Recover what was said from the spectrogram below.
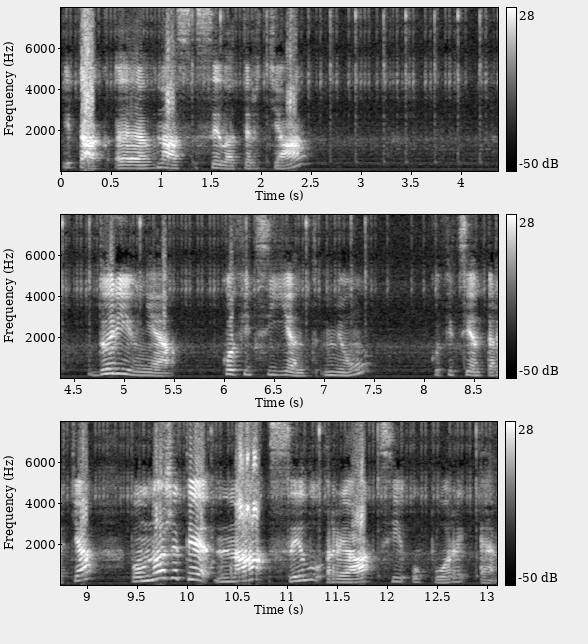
І так, е, в нас сила тертя дорівнює коефіцієнт μ, коефіцієнт тертя, помножити на силу реакції опори N.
